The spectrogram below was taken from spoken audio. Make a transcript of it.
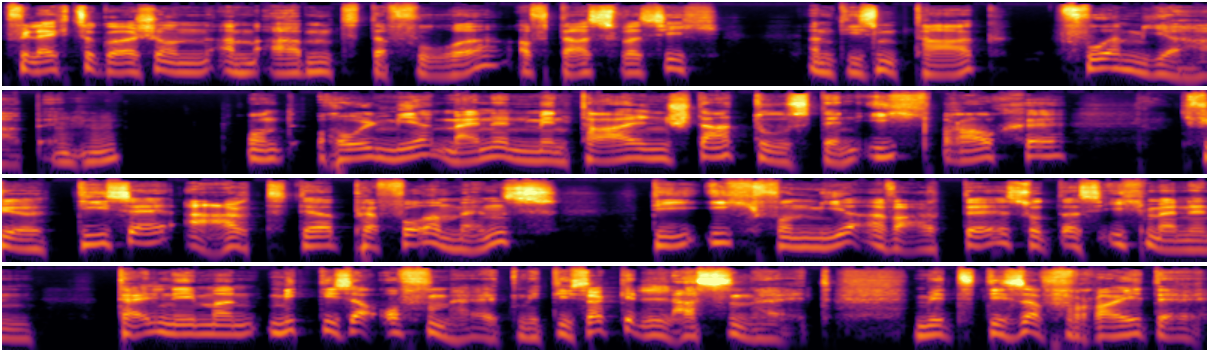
vielleicht sogar schon am Abend davor auf das, was ich an diesem Tag vor mir habe. Mhm. Und hol mir meinen mentalen Status, denn ich brauche für diese Art der Performance, die ich von mir erwarte, so dass ich meinen Teilnehmern mit dieser Offenheit, mit dieser Gelassenheit, mit dieser Freude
